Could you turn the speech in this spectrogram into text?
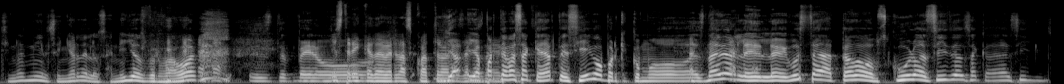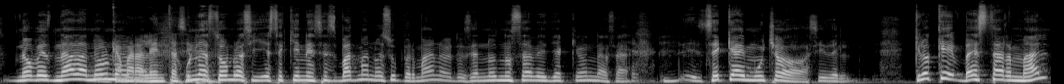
si no es ni el Señor de los Anillos, por favor. este, pero... Yo estaría encantado de ver las cuatro horas. de y aparte Snyder vas a quedarte ciego porque como a Snyder le, le gusta todo oscuro así, vas a quedar así, no ves nada, ¿no? En Una- cámara una- lenta. así Unas que- sombras y ese quién es, es Batman o es Superman, o sea, no, no sabes ya qué onda, o sea, sé que hay mucho así del... Creo que va a estar mal.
